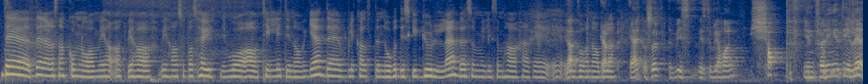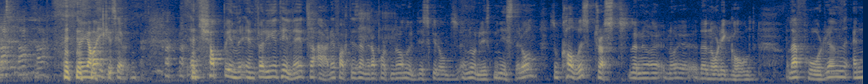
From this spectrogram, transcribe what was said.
Det, det dere snakker om nå, om vi har, at vi har, vi har såpass høyt nivå av tillit i Norge, det blir kalt det nordiske gullet, det som vi liksom har her i, i, ja, våre naboland. Ja, altså, hvis, hvis du vil ha en kjapp innføring i tillit Nei, jeg har ikke skrevet den. En kjapp innføring i tillit, så er det faktisk denne rapporten fra Nordisk, råd, Nordisk ministerråd som kalles Trust, the, the Nordic Gold. Og Der får dere en, en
